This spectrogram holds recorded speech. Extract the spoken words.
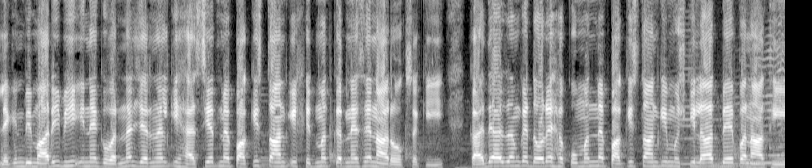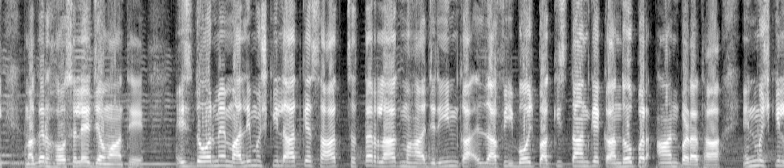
लेकिन बीमारी भी इन्हें गवर्नर जनरल की हैसियत में पाकिस्तान की खिदमत करने से ना रोक सकी। कायद अजम के दौरे हुकूमत में पाकिस्तान की मुश्किल बेपनाह थीं, मगर हौसले जवां थे। इस दौर में माली मुश्किल के साथ सत्तर लाख महाजरीन का इजाफी बोझ पाकिस्तान के कंधों पर आन पड़ा था। इन मुश्किल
